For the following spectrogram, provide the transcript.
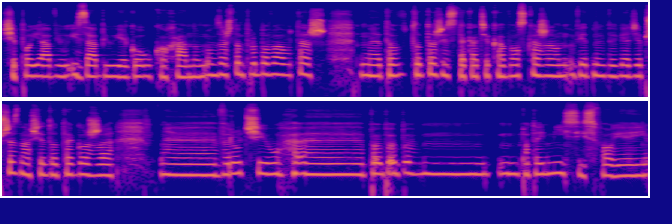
się pojawił i zabił jego ukochaną. On zresztą próbował też, e, to, to też jest taka ciekawostka, że on w jednym wywiadzie przyznał się do tego, że e, wrócił e, po, po, po tej misji swojej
